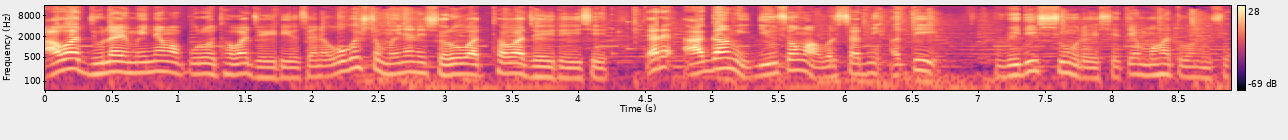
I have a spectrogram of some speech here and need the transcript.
આવા જુલાઈ મહિનામાં પૂરો થવા જઈ રહ્યો છે અને ઓગસ્ટ મહિનાની શરૂઆત થવા જઈ રહી છે. ત્યારે આગામી દિવસોમાં વરસાદની અતિ વિધિ શું રહેશે તે મહત્વનું છે.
